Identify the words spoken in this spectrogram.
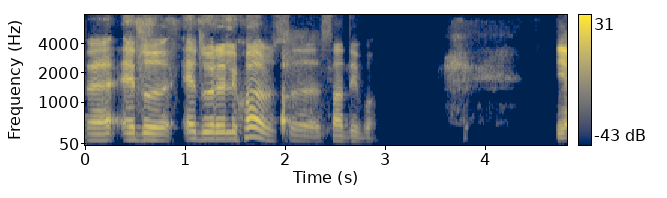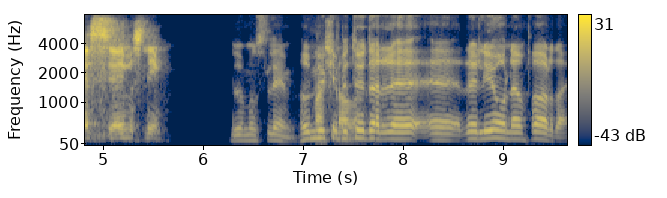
Eh, är, du, är du religiös eh, Sadibo? Yes, jag är muslim. Du är muslim. Hur mycket Mashallah. betyder eh, religionen för dig?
